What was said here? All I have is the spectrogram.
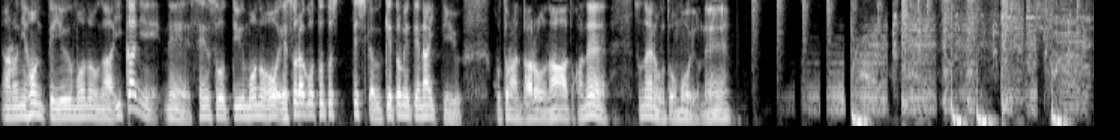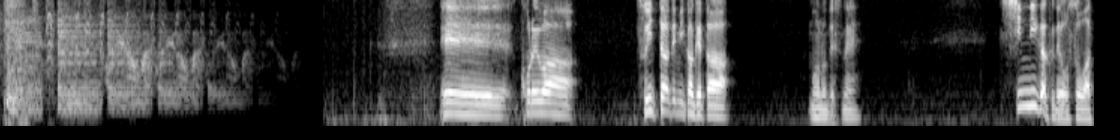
あの日本っていうものが、いかにね、戦争っていうものを絵空事としてしか受け止めてないっていうことなんだろうなとかね、そんなようなこと思うよね。えー、これは、ツイッターで見かけたものですね。心理学で教わっ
